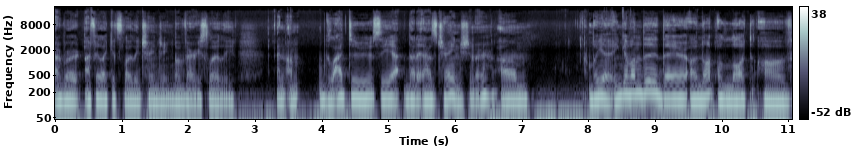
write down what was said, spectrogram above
I wrote I feel like it's slowly changing, but very slowly, and I'm glad to see that it has changed. You know. Um, but yeah, in Ingavande, there are not a lot of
